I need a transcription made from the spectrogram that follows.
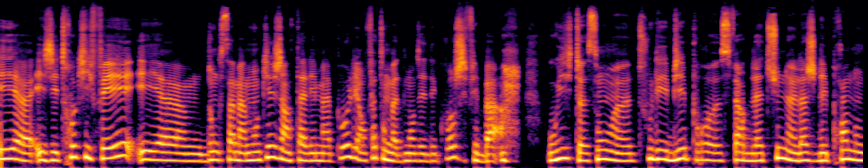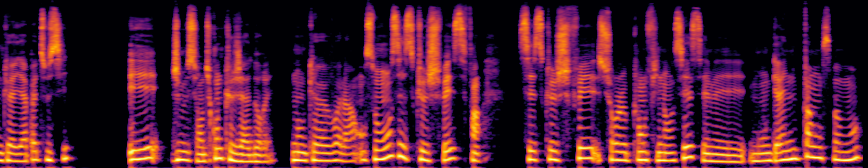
et, euh, et j'ai trop kiffé et donc ça m'a manqué. J'ai installé ma pôle et en fait on m'a demandé des cours. J'ai fait bah oui, de toute façon tous les biais pour se faire de la thune, là je les prends donc il y a pas de souci. Et je me suis rendu compte que j'ai adoré. Donc euh, voilà, en ce moment, c'est ce que je fais. Enfin, c'est ce que je fais sur le plan financier. C'est mes, mon gagne-pain en ce moment.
